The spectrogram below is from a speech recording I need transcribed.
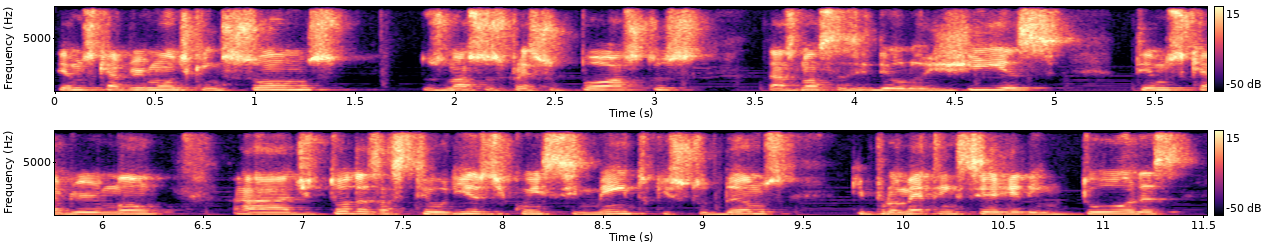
Temos que abrir mão de quem somos, dos nossos pressupostos, das nossas ideologias, temos que abrir mão ah, de todas as teorias de conhecimento que estudamos, que prometem ser redentoras,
